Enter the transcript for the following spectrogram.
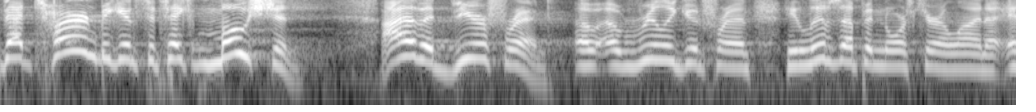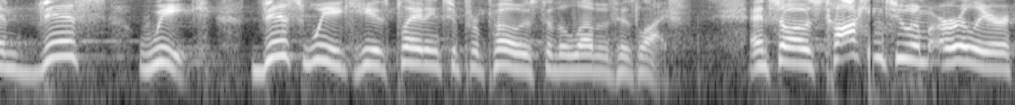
that turn begins to take motion. I have a dear friend, a, a, really good friend. He lives up in North Carolina, and this week, this week, he is planning to propose to the love of his life. And so I was talking to him earlier,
